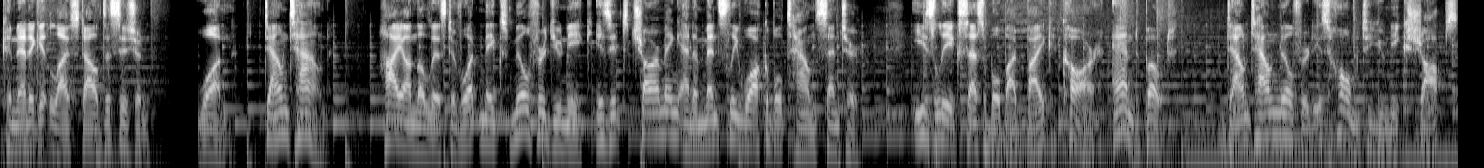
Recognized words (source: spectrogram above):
Connecticut lifestyle decision. 1. Downtown. High on the list of what makes Milford unique is its charming and immensely walkable town center, easily accessible by bike, car, and boat. Downtown Milford is home to unique shops,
